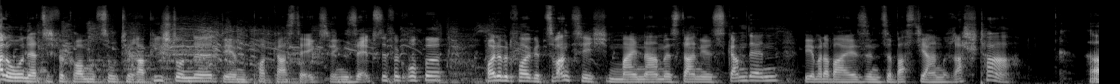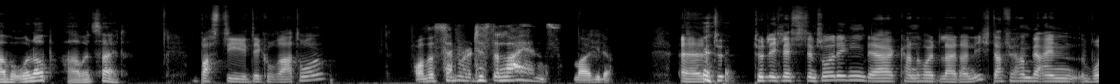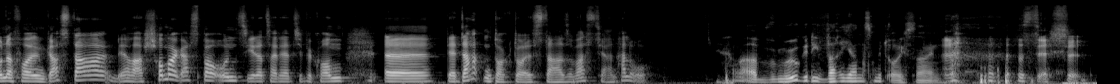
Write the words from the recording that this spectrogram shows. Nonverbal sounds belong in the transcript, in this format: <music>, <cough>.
Hallo und herzlich willkommen zu Therapiestunde, dem Podcast der X-Wing Selbsthilfegruppe. Heute mit Folge 20. Mein Name ist Daniel Skamden. Wie immer dabei sind Sebastian Raschtar. Habe Urlaub, habe Zeit. Basti Dekorator. For the Separatist Alliance. Mal wieder. Äh, <laughs> tödlich lässt sich entschuldigen, der kann heute leider nicht. Dafür haben wir einen wundervollen Gast da. Der war schon mal Gast bei uns. Jederzeit herzlich willkommen. Äh, der Datendoktor ist da. Sebastian, hallo. Ja, möge die Varianz mit euch sein. das <laughs> ist sehr schön.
